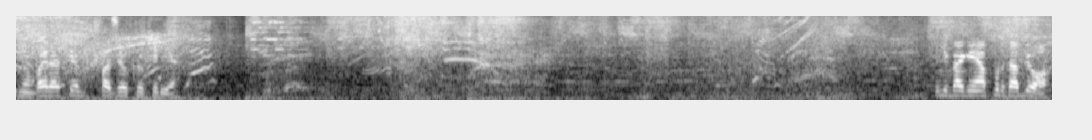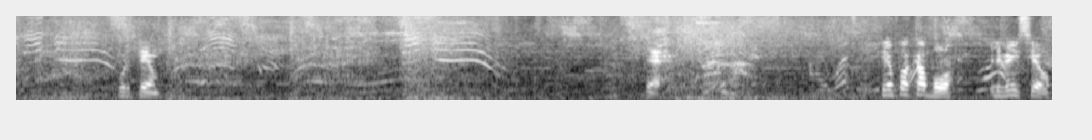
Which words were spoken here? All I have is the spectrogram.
Não vai dar tempo de fazer o que eu queria. Ele vai ganhar por WO. Por tempo. É. Tempo acabou. Ele venceu.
